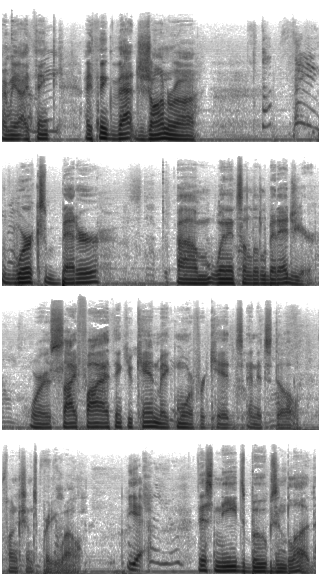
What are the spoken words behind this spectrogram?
I mean, I think I think that genre works better um, when it's a little bit edgier. Whereas sci-fi, I think you can make more for kids, and it still functions pretty well. yeah. This needs boobs and blood,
